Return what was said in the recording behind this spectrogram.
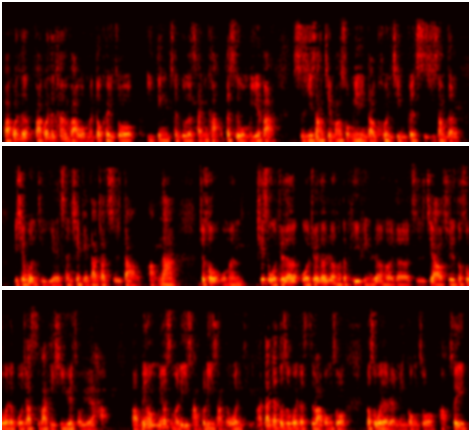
法官的法官的看法，我们都可以做一定程度的参考，但是我们也把实际上检方所面临到困境跟实际上的一些问题也呈现给大家知道。好，那就说我们其实我觉得，我觉得任何的批评，任何的指教，其实都是为了国家司法体系越走越好。啊，没有没有什么立场不立场的问题啊，大家都是为了司法工作，都是为了人民工作啊，所以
